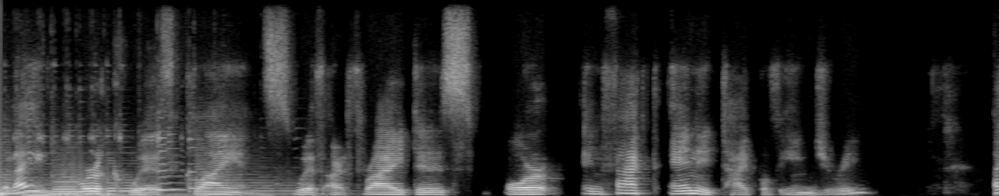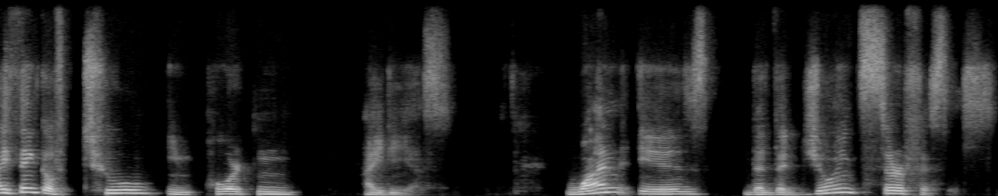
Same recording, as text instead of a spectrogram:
When I work with clients with arthritis or in fact any type of injury, I think of two important ideas. One is that the joint surfaces,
